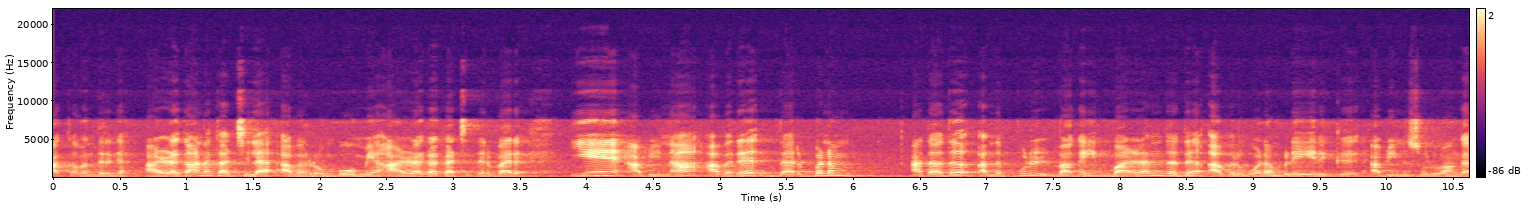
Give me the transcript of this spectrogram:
பார்க்க வந்துருங்க. அழகான காட்சியில் அவர் ரொம்பவுமே அழகாக காட்சி தருவார். ஏன் அப்படின்னா அவர் தர்ப்பணம் அதாவது அந்த புல் வகை வளர்ந்தது அவர் உடம்புலே இருக்குது அப்படின்னு சொல்லுவாங்க.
